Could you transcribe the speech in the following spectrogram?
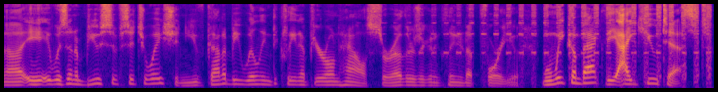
Uh, it, it, was an abusive situation. You've got to be willing to clean up your own house, or others are going to clean it up for you. When we come back, the IQ test.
